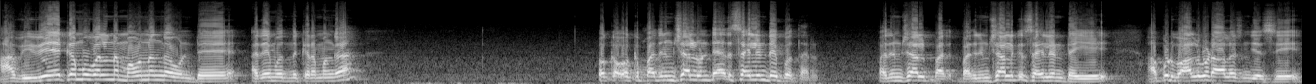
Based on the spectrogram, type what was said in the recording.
ఆ వివేకము వలన మౌనంగా ఉంటే అదేమవుతుంది క్రమంగా? ఒక ఒక పది నిమిషాలు ఉంటే అది సైలెంట్ అయిపోతారు. పది నిమిషాలు పది పది నిమిషాలకి సైలెంట్ అయ్యి అప్పుడు వాళ్ళు కూడా ఆలోచన చేసి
